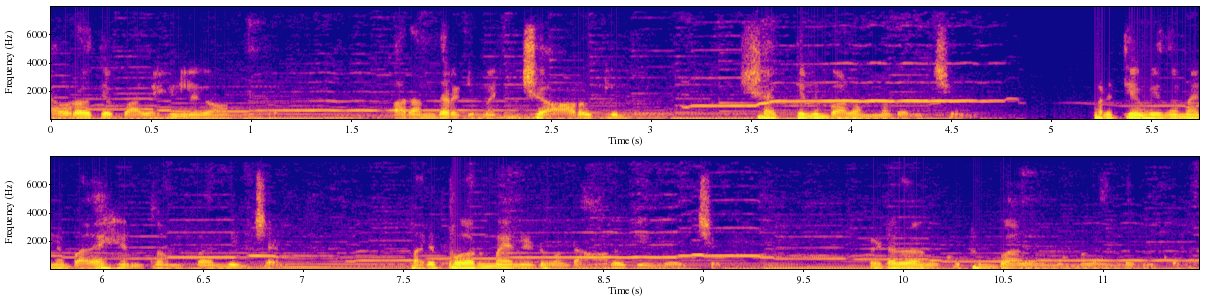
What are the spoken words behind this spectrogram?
ఎవరైతే బలహీనలుగా ఉన్నారో వారందరికీ మంచి ఆరోగ్యం శక్తిని బలం మొదలించండి ప్రతి విధమైన బలహీనతను బంధించండి. పరిపూర్ణమైనటువంటి ఆరోగ్యం తెచ్చండి బిడ్డలను కుటుంబాలను మమ్మల్ని అందరినీ కూడా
